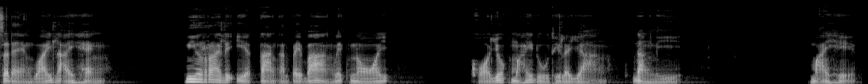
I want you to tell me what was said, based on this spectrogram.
แสดงไว้หลายแห่ง มีรายละเอียดต่างกันไปบ้างเล็กน้อย ขอยกมาให้ดูทีละอย่าง ดังนี้ หมายเหตุ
